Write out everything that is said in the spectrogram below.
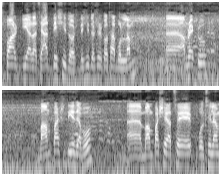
স্পার্ক গিয়ার আছে, আর দেশি দশ। দেশি দশের কথা বললাম। আমরা একটু বাম পাশ দিয়ে যাব। বাম পাশে আছে, বলছিলাম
